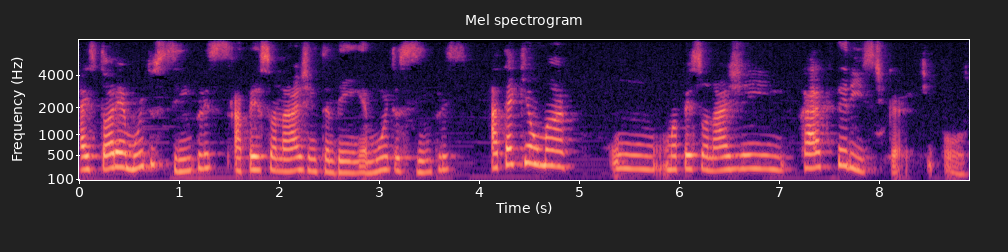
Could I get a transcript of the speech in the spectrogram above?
a história é muito simples, a personagem também é muito simples, até que é uma, um, uma personagem característica. Tipo,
